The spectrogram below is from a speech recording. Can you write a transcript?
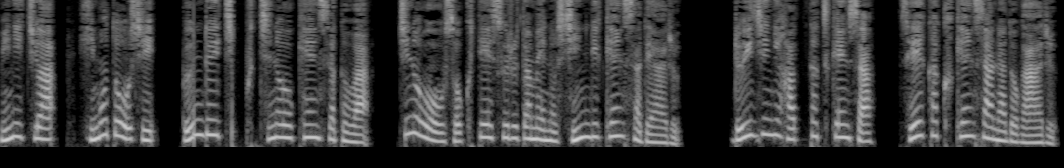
ミニチュア、紐通し、分類チップ知能検査とは、知能を測定するための心理検査である。類似に発達検査、性格検査などがある。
